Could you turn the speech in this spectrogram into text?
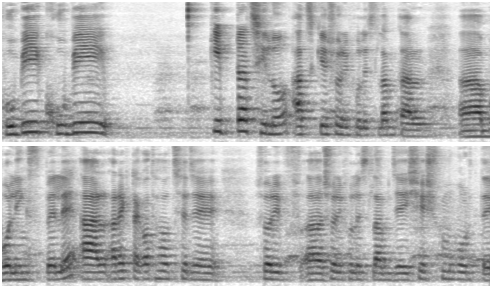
খুবই খুবই কিপটা ছিল আজকে শরীফুল ইসলাম তার বোলিং স্পেলে আর আরেকটা কথা হচ্ছে যে, শরীফ শরীফুল ইসলাম যে শেষ মুহূর্তে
